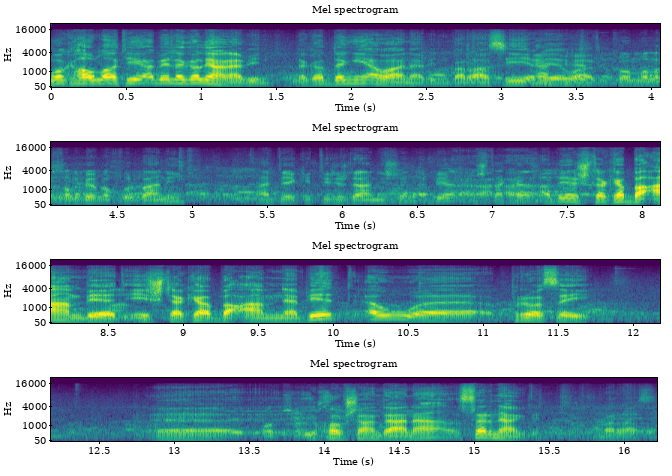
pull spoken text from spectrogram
وەک هاوڵاتی ئەبێ لەگەڵیان نبین لەگەڵ دەنگی ئەوان نبین بەڕاستی کۆمەڵە خەڵبێ بە قوربانی هەندێکی تریش دانیشن ئەبێ شتەکە بەعام بێت ئیشتەکە بەعام نەبێت ئەو پرۆسی خۆپشاندانە سەر ناگرێت بەڕاست.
